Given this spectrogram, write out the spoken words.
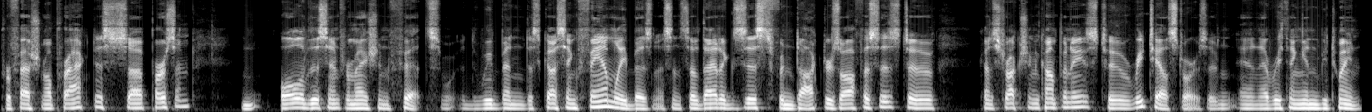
professional practice uh, person, all of this information fits. We've been discussing family business, and so that exists from doctors' offices to construction companies to retail stores and, and everything in between.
